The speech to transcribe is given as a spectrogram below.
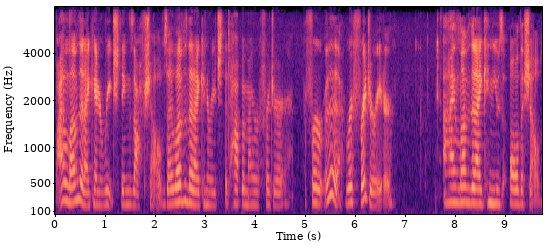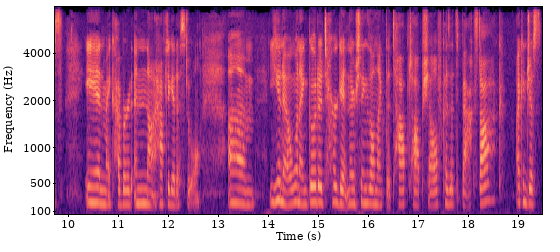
I love that I can reach things off shelves. I love that I can reach the top of my refrigerator for ugh, refrigerator. I love that I can use all the shelves in my cupboard and not have to get a stool. Um, you know, when I go to Target and there's things on like the top top shelf because it's backstock, I can just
